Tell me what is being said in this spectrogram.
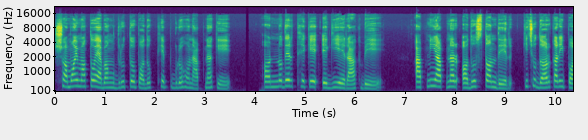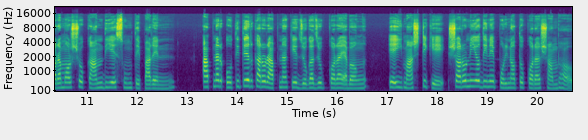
সময় মতো এবং দ্রুত পদক্ষেপ গ্রহণ আপনাকে অন্যদের থেকে এগিয়ে রাখবে। আপনি আপনার অধস্তনদের কিছু দরকারি পরামর্শ কান দিয়ে শুনতে পারেন। আপনার অতীতের কারোর আপনাকে যোগাযোগ করা এবং এই মাসটিকে স্মরণীয় দিনে পরিণত করা সম্ভব।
